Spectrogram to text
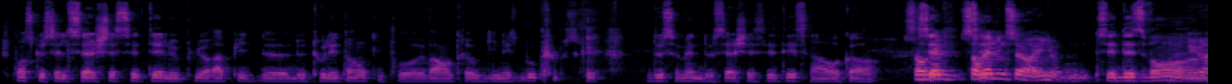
Je pense que c'est le CHSCT le plus rapide de, de tous les temps qui pour- va rentrer au Guinness Book, parce que deux semaines de CHSCT, c'est un record. hein. Sans, même, sans c'est- même une seule réunion. C'est décevant. Hein.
